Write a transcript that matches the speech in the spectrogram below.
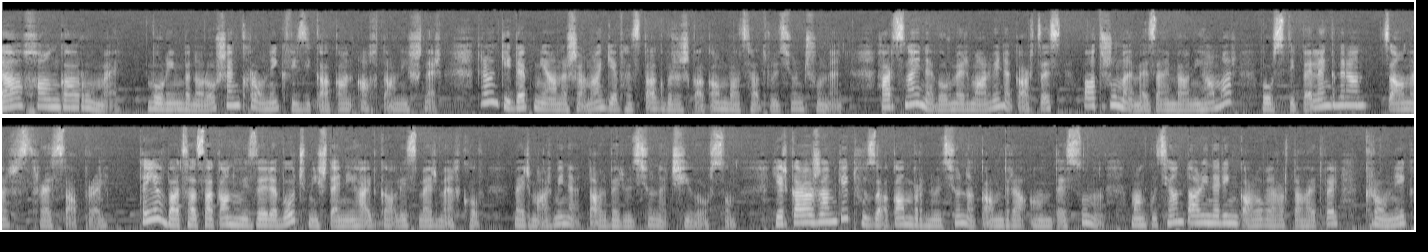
Դա խանգարում է որին բնորոշ են քրոնիկ ֆիզիկական ախտանիշներ։ Դրանք իդեպ միանշանակ եւ հստակ բժշկական բացատրություն չունեն։ Հարցն այն է, որ մեր մարմինը կարծես պատժում է մեզ այն բանի համար, որ ստիպել ենք նրան ծանր սթրես ապրել։ Թեև բացասական հույզերը ոչ միշտ են իհայտ գալիս մեր մեղքով, մեր մարմինը տարբերությունը չի որսում։ Երկարաժամկետ հուզական բռնությունը կամ դրա անտեսումը մանկության տարիներին կարող է արտահայտվել քրոնիկ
